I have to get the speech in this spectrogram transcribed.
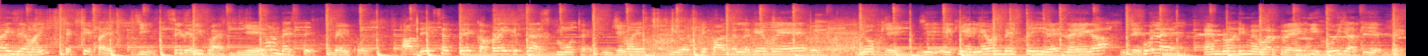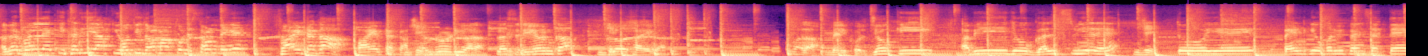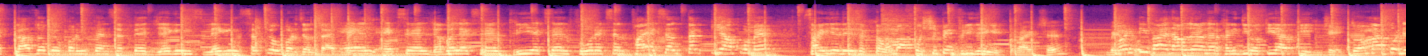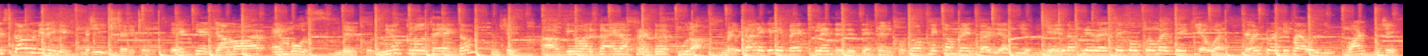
Price है हमारी? 65 जी 65 ये। ऑन बेस पे। बिल्कुल। आप देख सकते हैं कपड़ा ही कितना स्मूथ है। जी। हमारे व्यूअर्स के पार्सल लगे हुए हैं। जो जी। जी। एक ये रियोन बेस पे ही रहेगा। जी। फुल एम्ब्रॉयडरी में वर्क रहेगी। हो ही जाती है। अगर वन लाख की खरीदी आपकी होती तो हम आपको डिस्काउंट देंगे। फाइव टका। फाइव टका। एम्ब्रॉयडरी वाला। प्लस रेयन का क्लॉथ आएगा। वाला। बिल्कुल। जो कि अभी जो गर्ल्स वियर है जी। तो ये पैंट के ऊपर भी पहन सकते हैं प्लाजो के ऊपर भी पहन सकते हैं जेगिंग्स लेगिंग्स सबके ऊपर चलता है। L XL double XL three XL four XL five XL तक की आपको मैं साइजें दे सकता हूँ। हम आपको शिपिंग फ्री देंगे। Right sir twenty five thousand अगर खरीदी होती है आपकी जी। तो हम आपको डिस्काउंट भी देंगे। जी बिल्कुल। एक ये जामावार एम्बोस बिल्कुल। न्यू क्लोथ है एकदम। जी। आगे वर्क आएगा फ्रंट में पूरा। बिठाने के लिए बैक प्लेन दे देते हैं। बिल्कुल। तो अपनी कम रेंज बैठ जाती है। लेकिन अपने वैसे कॉम्प्रोमाइज नहीं किया हुआ है। One twenty five only one जी।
